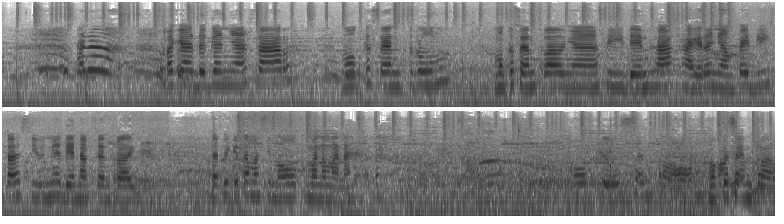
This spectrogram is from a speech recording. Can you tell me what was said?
Aduh, pakai adegan nyasar mau ke sentrum mau ke sentralnya si Den Haag akhirnya nyampe di stasiunnya Den Haag Sentral lagi. Tapi kita masih mau ke mana-mana. Oke, sentral. mau ke sentral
